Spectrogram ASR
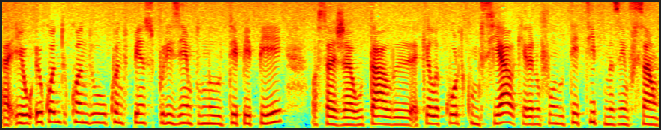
Uh, eu, eu quando, quando, quando penso, por exemplo, no TPP, ou seja, o tal, aquele acordo comercial que era no fundo o TTIP, mas em versão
